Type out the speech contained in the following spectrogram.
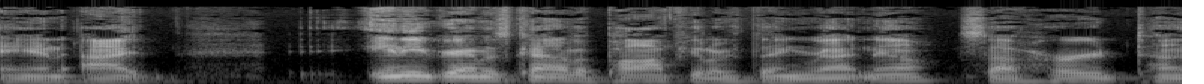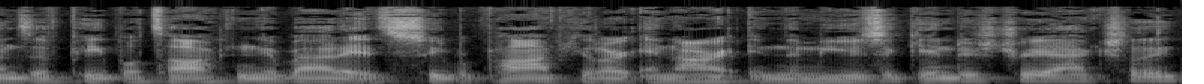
and I, Enneagram is kind of a popular thing right now, so I've heard tons of people talking about it. It's super popular in our in the music industry. Actually,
